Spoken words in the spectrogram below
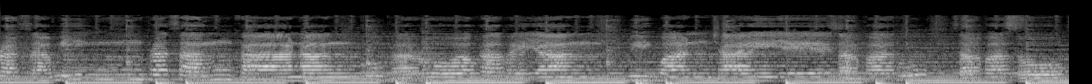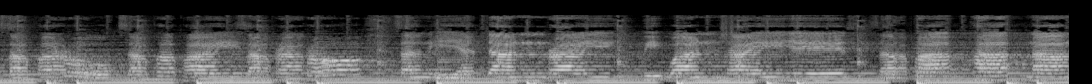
รัศมิง พระสังฆานังทุกขโรคพยัง วิวันชัยเยสัพพทุกสัพพโศกสัพพโรคสัพพภัยสัพพะเคราะห์เสนียดจันไร วิวันชัยเยสัพพะทะนัง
